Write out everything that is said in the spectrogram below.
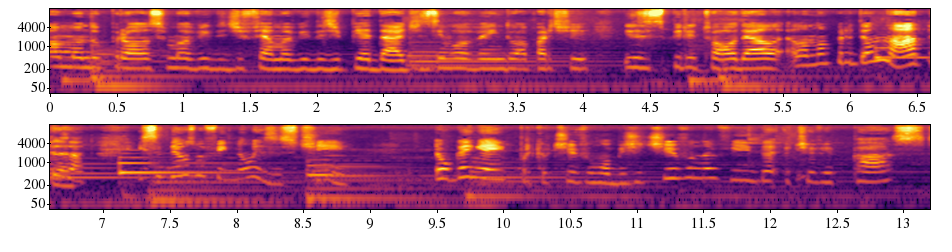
amando o próximo, uma vida de fé, uma vida de piedade, desenvolvendo a parte espiritual dela, ela não perdeu nada. Exato. E se Deus no fim não existir, eu ganhei, porque eu tive um objetivo na vida, eu tive paz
